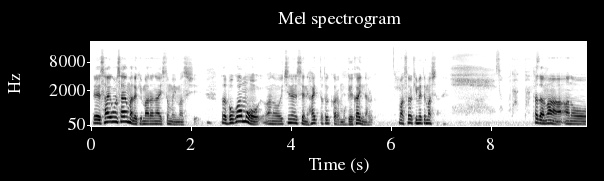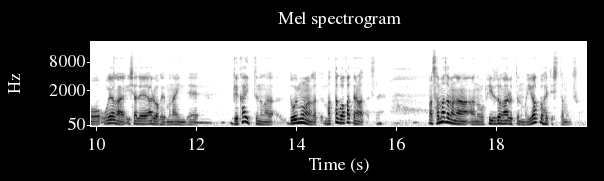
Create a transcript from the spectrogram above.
で、最後の最後まで決まらない人もいますし、ただ僕はもう、あの、1年生に入った時からもう外科医になると。まあそれは決めてましたね。ただまあ、あの、親が医者であるわけでもないんで、外科医っていうのがどういうものなのかって全く分かってなかったですね。まあ様々なあのフィールドがあるっていうのも医学部入って知ったもんですから。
